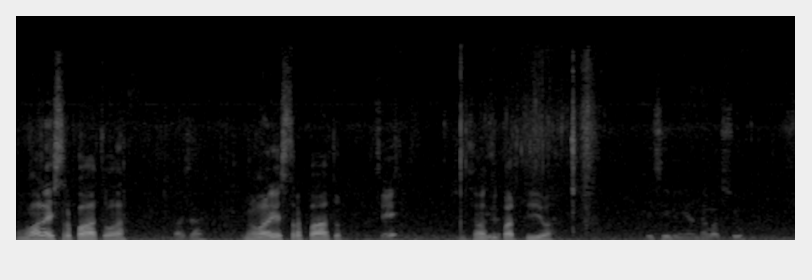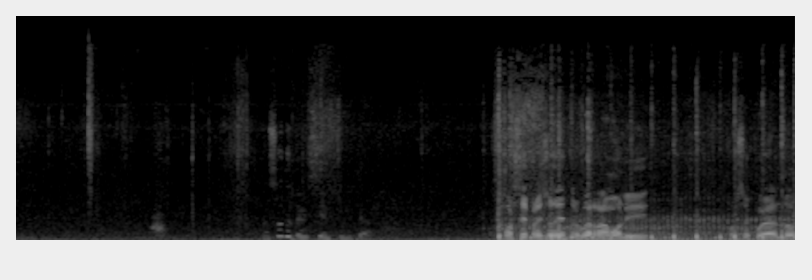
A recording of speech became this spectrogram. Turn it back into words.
Meno male hai strappato, eh. Cosa? Meno male che hai strappato. Sì. Se no ti partiva. Sì, sì, mi andava su. So dove mi sia impuntato. Forse hai preso dentro quel ramo lì. Forse quello.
